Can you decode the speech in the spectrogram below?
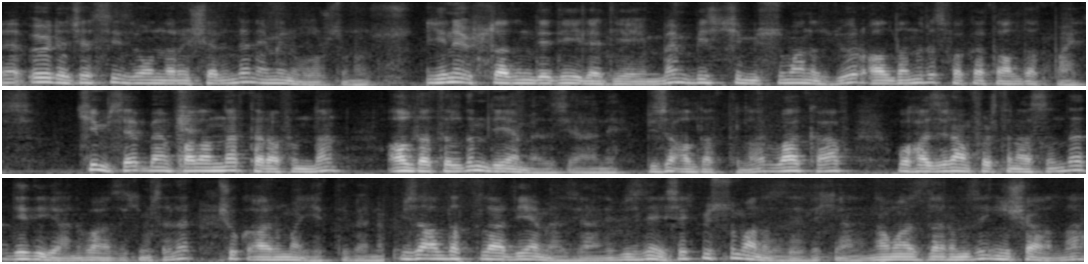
Ve öylece siz de onların şerrinden emin olursunuz. Yine üstadın dediğiyle diyeyim ben. Biz ki Müslümanız diyor aldanırız fakat aldatmayız. Kimse ben falanlar tarafından aldatıldım diyemez yani. Bizi aldattılar. Vakaf o Haziran fırtınasında dedi yani bazı kimseler. Çok ağrıma gitti benim. Bizi aldattılar diyemez yani. Biz neysek Müslümanız dedik yani. Namazlarımızı inşallah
